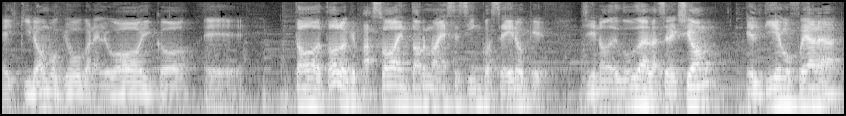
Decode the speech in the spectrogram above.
el quilombo que hubo con el Goico, eh, todo, todo lo que pasó en torno a ese 5-0 que llenó de duda a la selección. El Diego fue a la,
